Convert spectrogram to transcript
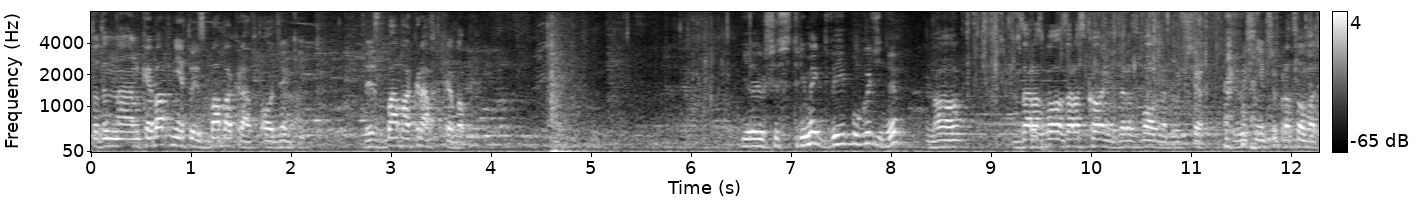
To ten naan kebab? Nie, to jest baba kraft. O, dzięki. To jest baba kraft kebab. Ile już jest streamek? 2,5 godziny? No, zaraz, wo- zaraz koniec, zaraz wolne, bo już się, żeby się nie przepracować.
